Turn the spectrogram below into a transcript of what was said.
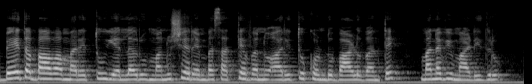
ಭೇದ ಭಾವ ಮರೆತು ಎಲ್ಲರೂ ಮನುಷ್ಯರೆಂಬ ಸತ್ಯವನ್ನು ಅರಿತುಕೊಂಡು ಬಾಳುವಂತೆ ಮನವಿ ಮಾಡಿದರು.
